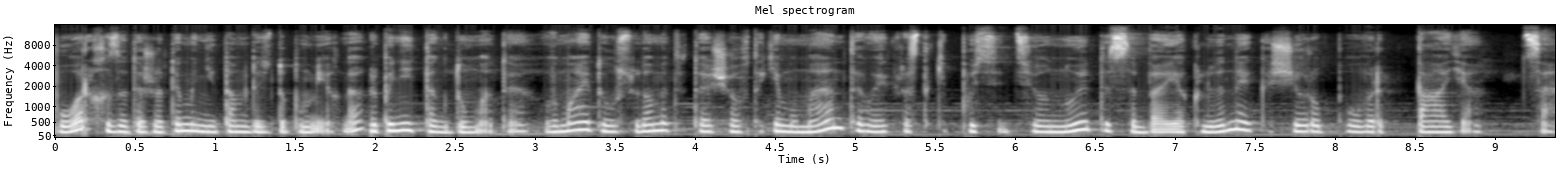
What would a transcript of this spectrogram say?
борг за те, що ти мені там десь допоміг. Да? Припиніть так думати. Ви маєте усвідомити те, що в такі моменти ви якраз таки позиціонуєте себе як людина, яка щиро повертає це.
